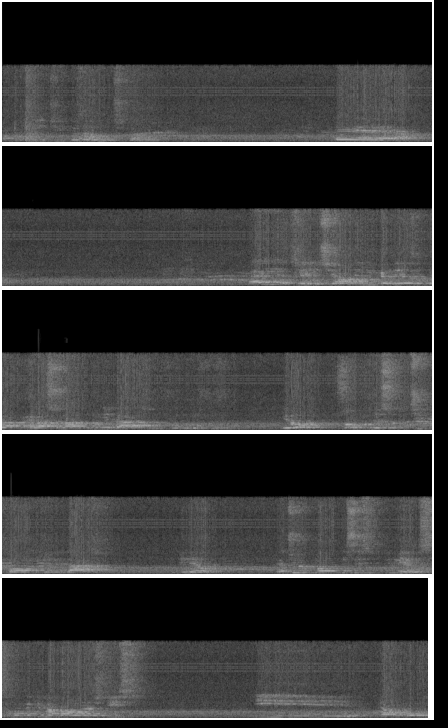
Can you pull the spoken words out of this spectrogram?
É um pouquinho de coisa útil também. É... Aí, gente, é uma brincadeira relacionada com unidade, no fundo, no fundo. Eu sou um professor que tive ponto de unidade, entendeu? Eu tive ponto porque vocês, primeiro, vocês vão ver que minha prova é difícil. E é um pouco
